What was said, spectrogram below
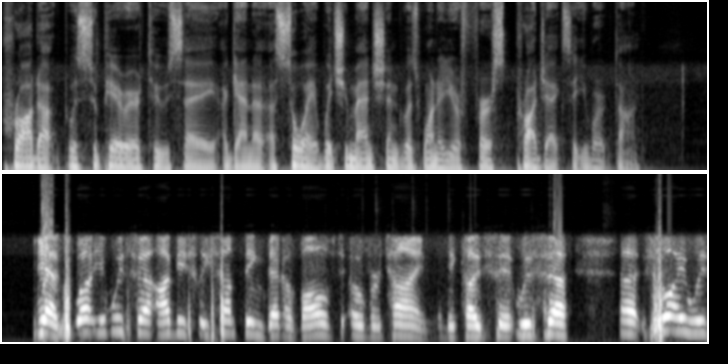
product was superior to, say, again, a, a, soy, which you mentioned was one of your first projects that you worked on? Yes, well, it was uh, obviously something that evolved over time because it was uh, soy was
